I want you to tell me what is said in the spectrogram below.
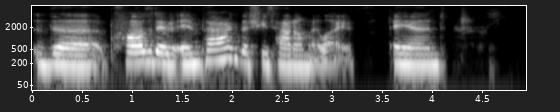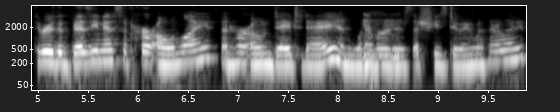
the positive impact that she's had on my life. And through the busyness of her own life and her own day to day and whatever Mhm. it is that she's doing with her life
